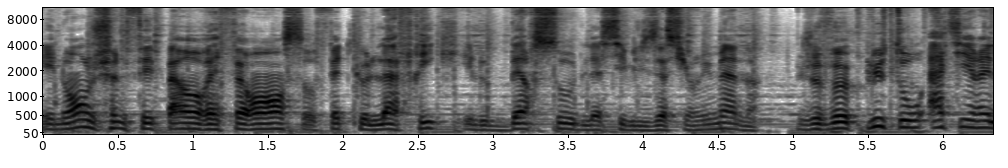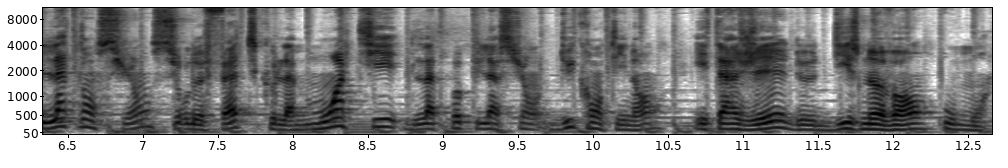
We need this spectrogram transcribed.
Et non, je ne fais pas en référence au fait que l'Afrique est le berceau de la civilisation humaine. Je veux plutôt attirer l'attention sur le fait que la moitié de la population du continent est âgée de 19 ans ou moins.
